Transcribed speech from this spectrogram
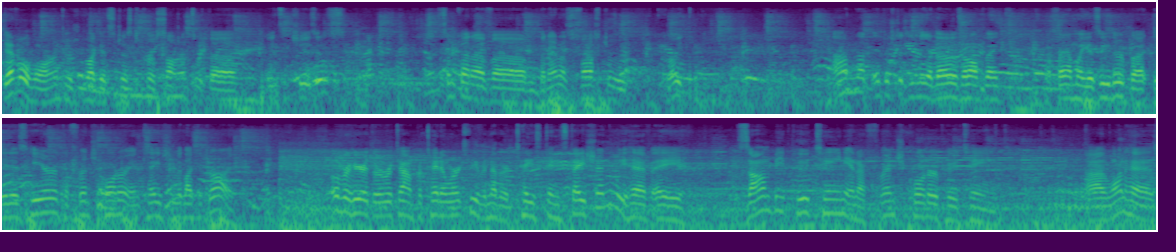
devil horns, which look like it's just croissants with uh, meats and cheeses, and some kind of um, bananas foster crepe. I'm not interested in any of those. I don't think the family is either, but it is here the French Corner in case you would like to try. Over here at the Rivertown Potato Works, we have another tasting station. We have a zombie poutine and a French Quarter poutine. Uh, one has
